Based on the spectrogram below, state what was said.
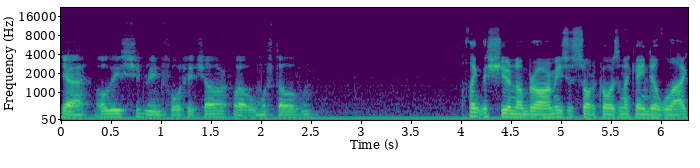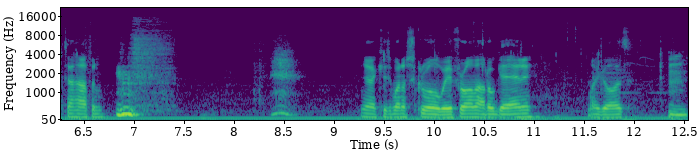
Yeah, all these should reinforce each other. Well, almost all of them. I think the sheer number of armies is sort of causing a kind of lag to happen. yeah, because when I scroll away from it, I don't get any. My god. Hmm.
